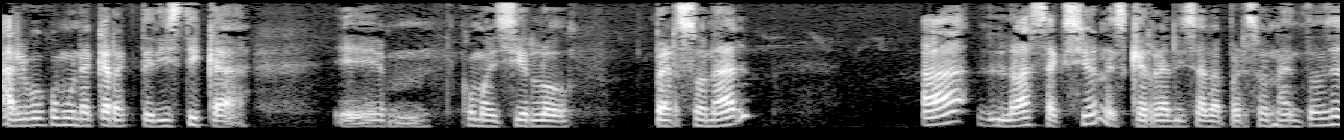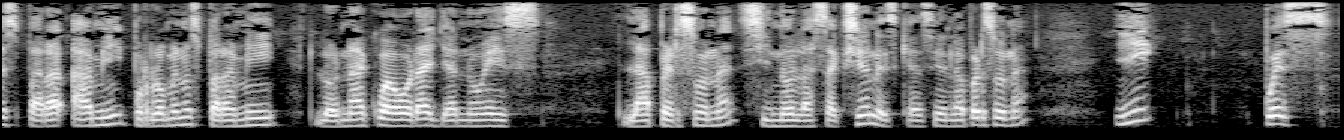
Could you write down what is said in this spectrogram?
algo como una característica, eh, ¿cómo decirlo?, personal a las acciones que realiza la persona. Entonces, para a mí, por lo menos para mí, lo naco ahora ya no es la persona, sino las acciones que hace la persona. Y pues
